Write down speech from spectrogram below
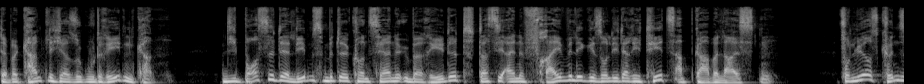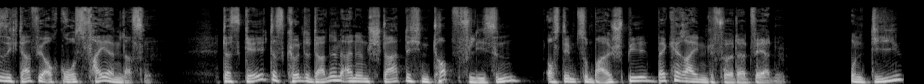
der bekanntlich ja so gut reden kann, die Bosse der Lebensmittelkonzerne überredet, dass sie eine freiwillige Solidaritätsabgabe leisten? Von mir aus können sie sich dafür auch groß feiern lassen. Das Geld, das könnte dann in einen staatlichen Topf fließen, aus dem zum Beispiel Bäckereien gefördert werden. Und die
